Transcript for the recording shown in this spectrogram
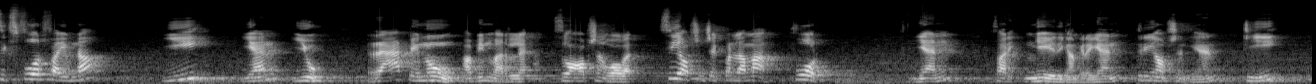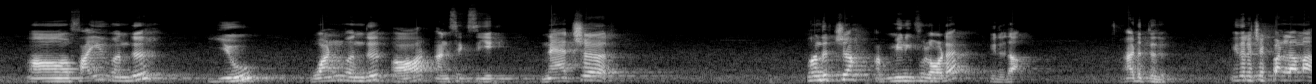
six four ஃபைவ்னா இஎன்யூ ரேட் இன்னும் அப்படின்னு வரல. So option over C option check பண்ணலாமா? ஃபோர் என் சாரி இங்கே எழுதி காமிக்கிறேன் N three option N T five வந்து யூ ஒன் வந்து R and six A nature வந்துடுச்சா? மீனிங்ஃபுல் ஆர்டர் இதுதான். அடுத்தது. இதில் செக் பண்ணலாமா?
